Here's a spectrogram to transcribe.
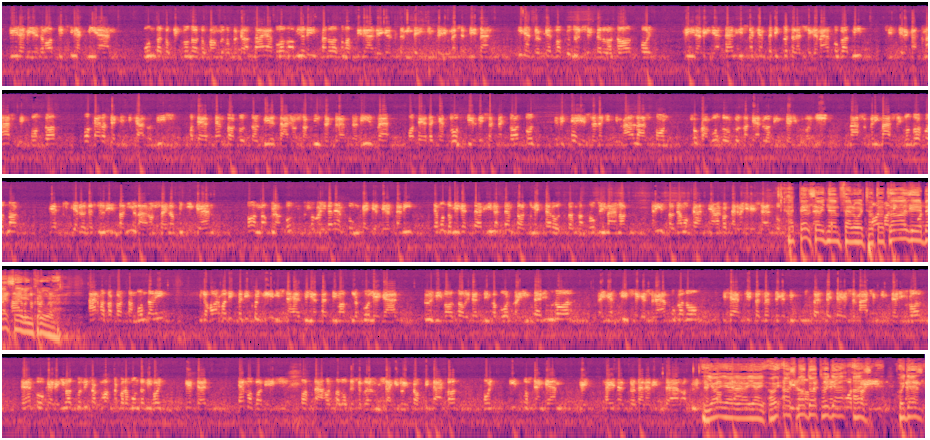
véleményezem azt, hogy kinek milyen mondatok és gondolatok hangozottak el a szájából, ami az én feladatom, azt én elvégeztem mindegyik interjú esetében. Innentől kezdve a közönség feladata az, hogy véleményezzen, és nekem pedig kötelességem elfogadni, és itt térek át a második pontra, akár a technikádat is, ha te ezt nem tartoztad méltányosnak mindekteremtre nézve, ha te ezeket rossz kérdéseknek tartod, ez egy teljesen legitim álláspont, sokan gondolkoznak erről az interjúról így, mások pedig máshogy gondolkoznak, ez kikerülhető része a nyilvánosságnak, hogy igen, vannak olyan konfliktusok, amiben nem fogunk egyetérteni, de mondom még egyszer, én ezt nem tartom egy feloldhatatlan problémának, része a demokráciának akármennyire is el Hát persze, hogy nem feloldhatatlan, azért beszélünk róla. Hármat akartam mondani, hogy a harmadik pedig, hogy én is nehezményezhetném azt, hogy a kollégát fölhív azzal, hogy beszéljünk a borkai interjúról, én ezt készségesen elfogadom, és ehhez képest beszélgetünk 20 perc egy teljesen másik interjúról, de nem fogok erre hivatkozni, csak azt akarom mondani, hogy érted, te magad is használhatsz adott esetben újságírói praktikákat, hogy itt most engem egy helyzetről televiszel a külső Jaj, jaj, jaj, jaj. Azt mondod, hogy, a, az, hogy az,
